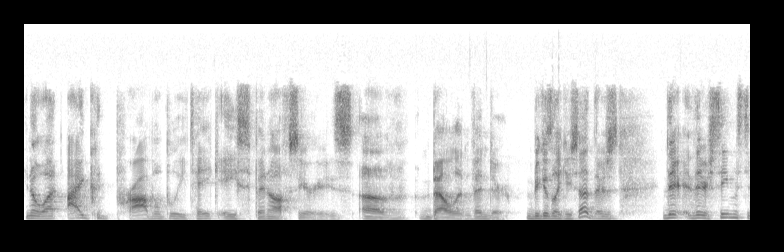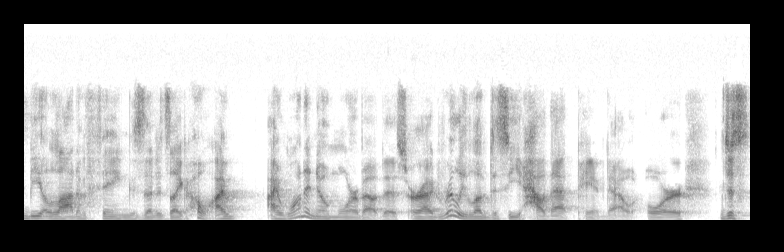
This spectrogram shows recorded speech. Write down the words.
you know what? I could probably take a spin-off series of Bel and Vinder. Because like you said, there's there there seems to be a lot of things that it's like, oh, I I want to know more about this, or I'd really love to see how that panned out, or just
